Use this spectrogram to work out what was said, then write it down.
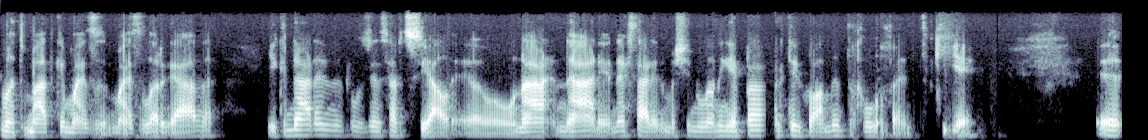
numa temática mais, mais alargada, e que na área da inteligência artificial, eh, ou na, na área, nesta área de machine learning, é particularmente relevante, que é eh,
